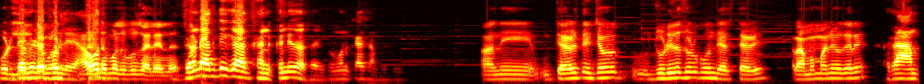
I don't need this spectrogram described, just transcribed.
फोडले दगडं फोडले. अहो. दंड मजबूत झालेलं. जंड अगदी का खणखणीत असायचं तुम्हाला काय सांगतो आणि त्यावेळी त्यांच्यावर जोडीला जोड कोण द्यायचं त्यावेळी? रामामाने वगैरे? राम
